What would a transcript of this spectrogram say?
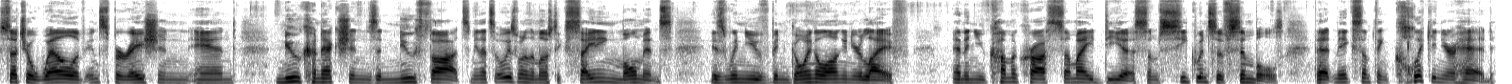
such a well of inspiration and new connections and new thoughts. I mean, that's always one of the most exciting moments is when you've been going along in your life and then you come across some idea, some sequence of symbols that makes something click in your head,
